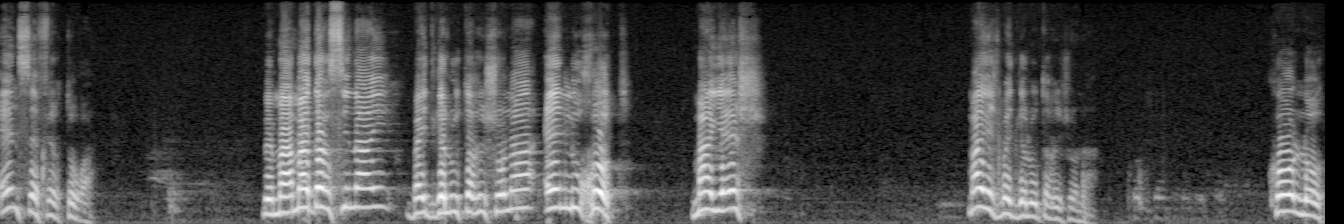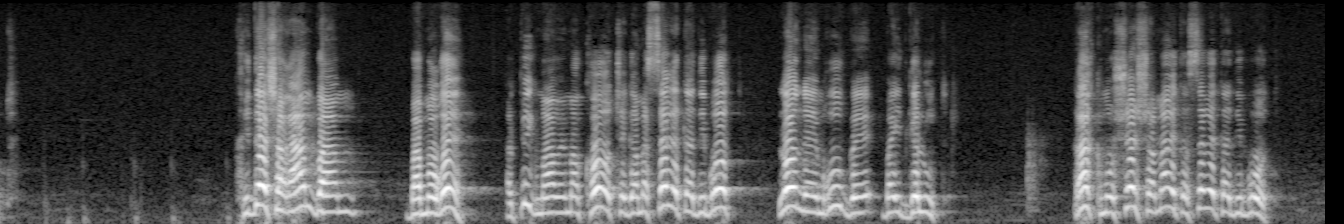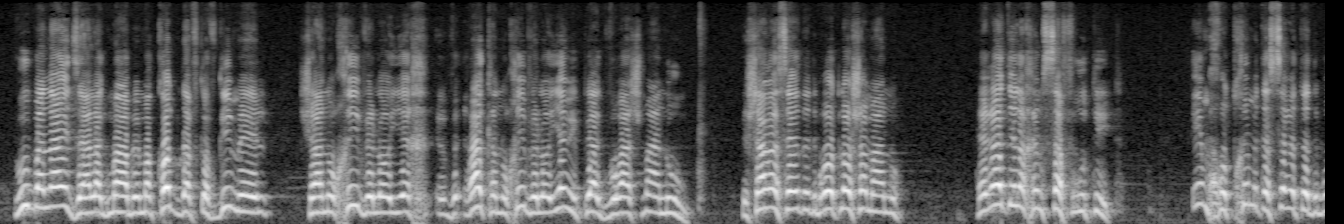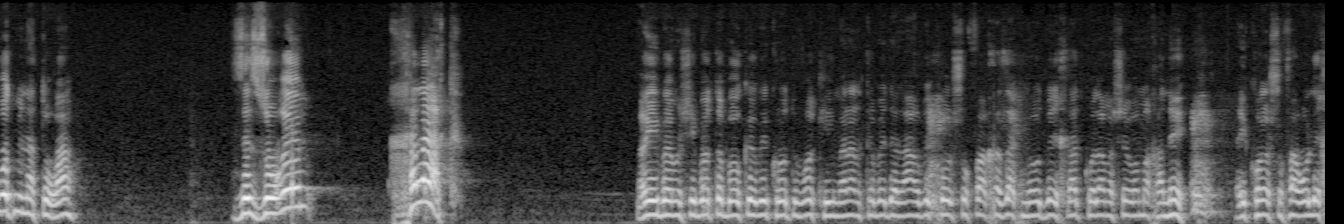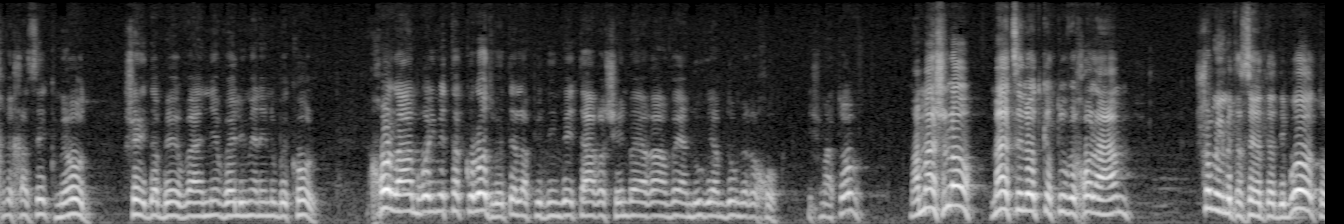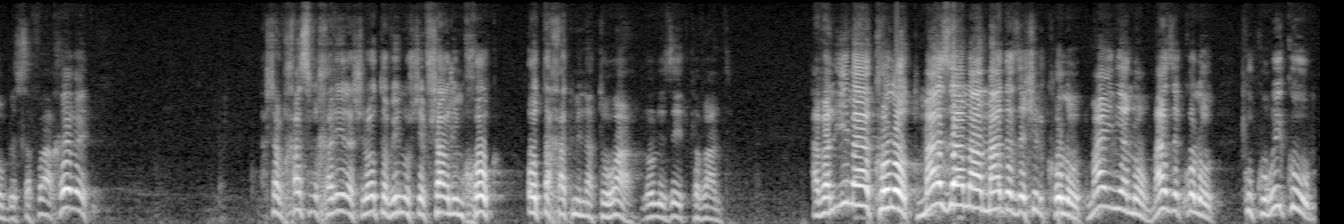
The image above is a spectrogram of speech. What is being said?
אין ספר תורה. במעמד הר סיני בהתגלות הראשונה אין לוחות. מה יש? מה יש בהתגלות הראשונה? קולות. חידש הרמב"ם במורה על פי גמר ממכות שגם עשרת הדיברות לא נאמרו בהתגלות. רק משה שמע את עשרת הדיברות והוא בנה את זה על הגמרא במכות דף כ"ג שאנוכי ולא יהיה, רק אנוכי ולא יהיה מפי הגבורה אשמע נום. ושאר עשרת הדיברות לא שמענו. הראיתי לכם ספרותית. אם חותכים את עשרת הדיברות מן התורה, זה זורם חלק. ויהי ביום השני באותו בוקר בקולות וברקים ענן כבד על ההר וקול שופר חזק מאוד ואחד קולם אשר במחנה. ויהי קול השופר הולך וחזק מאוד שידבר ואלו ענייננו בקול. כל העם רואים את הקולות ואת הלפידים ואת ההר השן והרם ויענו ויעמדו מרחוק. נשמע טוב? ממש לא. מה צריך להיות כתוב בכל העם? שומעים את עשרת הדיברות או בשפה אחרת. עכשיו חס וחלילה שלא תבינו שאפשר למחוק אות אחת מן התורה, לא לזה התכוונתי. אבל אם היה קולות, מה זה המעמד הזה של קולות? מה עניינו? מה זה קולות? קוקוריקו?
